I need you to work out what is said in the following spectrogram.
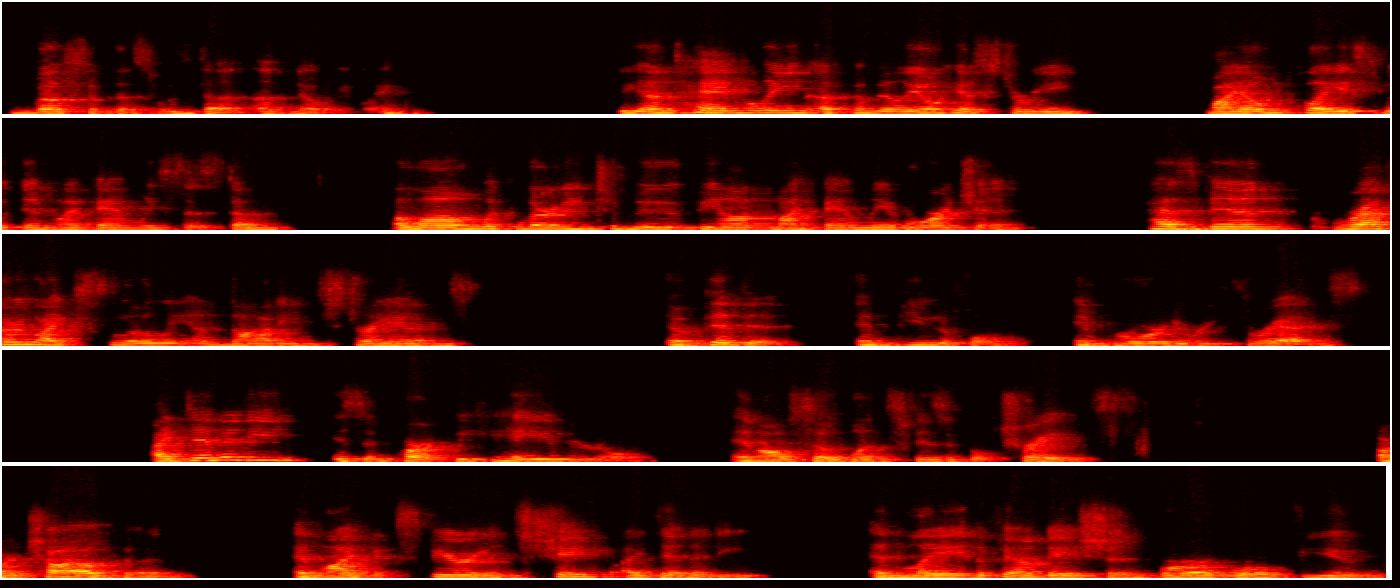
most of this was done unknowingly. The untangling of familial history, my own place within my family system, along with learning to move beyond my family of origin, has been rather like slowly unknotting strands of vivid and beautiful embroidery threads. Identity is in part behavioral and also one's physical traits. Our childhood and life experience shape identity and lay the foundation for our worldview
